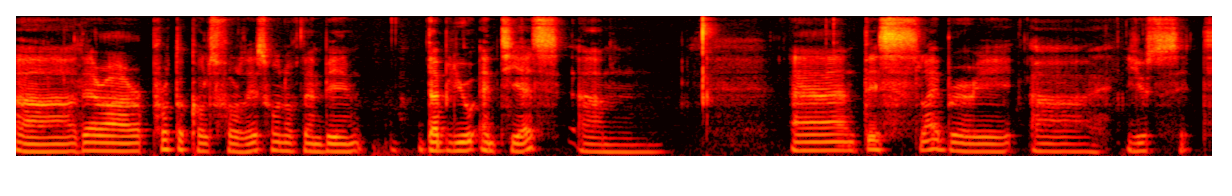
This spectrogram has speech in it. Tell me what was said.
Uh, there are protocols for this one of them being WMTS um, and this library uh, uses it.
